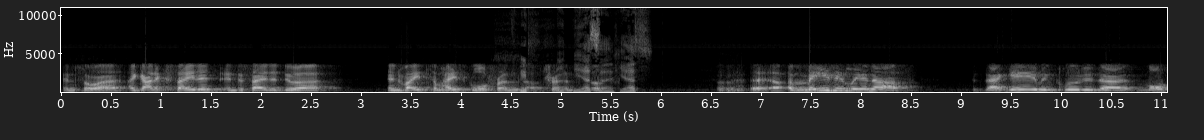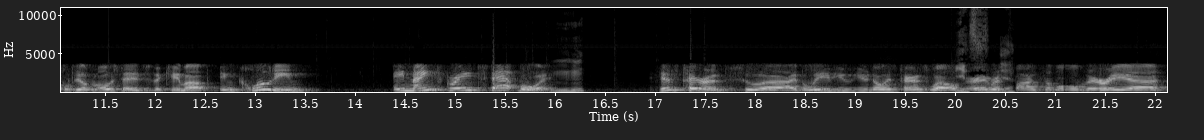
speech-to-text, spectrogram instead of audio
and so uh, I got excited and decided to uh, invite some high school friends up, Trent. yes, So, uh, yes. Uh, amazingly enough, that game included uh, multiple people from Osage that came up, including a ninth grade stat boy. Mm-hmm. His parents, who uh, I believe you you know his parents well, Yes, very yeah. responsible, very uh,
